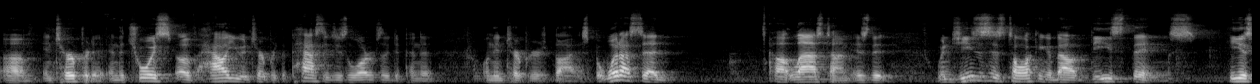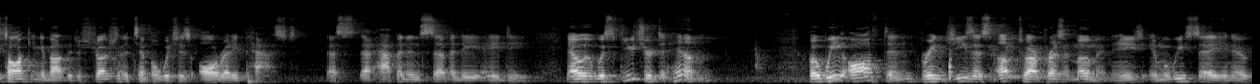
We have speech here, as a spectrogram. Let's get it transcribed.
um, interpret it, and the choice of how you interpret the passage is largely dependent on the interpreter's bias. But what I said uh, last time is that when Jesus is talking about these things, he is talking about the destruction of the temple, which is already past. That's, that happened in 70 AD. Now, it was future to him, but we often bring Jesus up to our present moment. And, and when we say, you know,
